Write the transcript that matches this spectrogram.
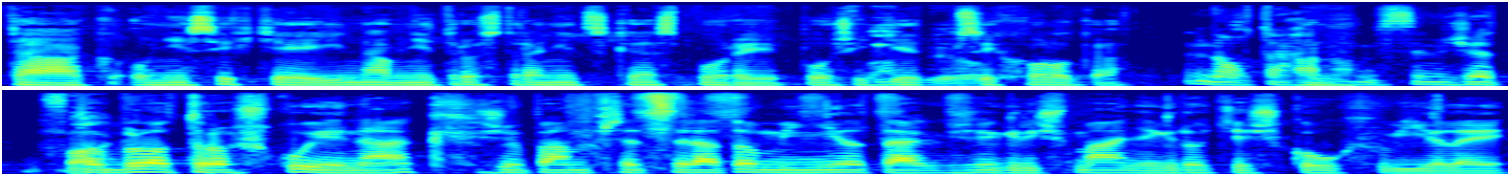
tak oni si chtějí na vnitrostranické spory pořídit Fakt, psychologa. No tak ano. myslím, že Fakt. to bylo trošku jinak, že pan předseda to mínil tak, že když má někdo těžkou chvíli,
